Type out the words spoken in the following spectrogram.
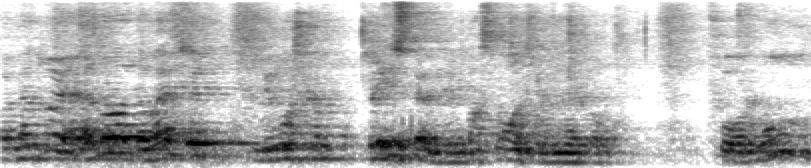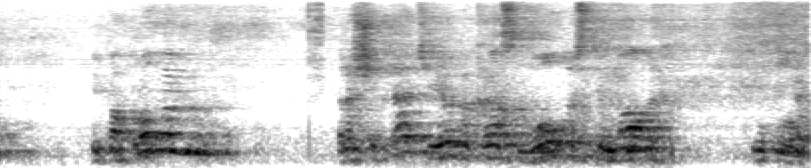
Помятуя этого, давайте немножко пристальнее посмотрим на эту формулу и попробуем рассчитать ее как раз в области малых углов.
